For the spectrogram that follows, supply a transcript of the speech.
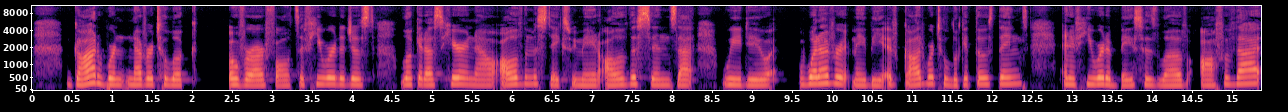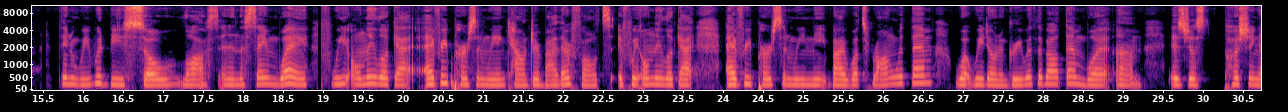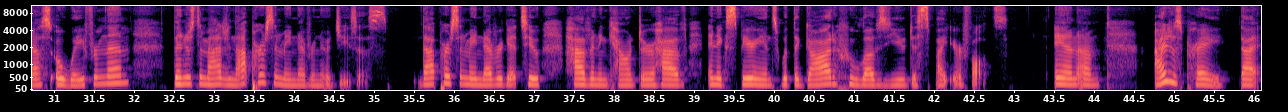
God were never to look over our faults, if He were to just look at us here and now, all of the mistakes we made, all of the sins that we do, whatever it may be, if God were to look at those things and if He were to base His love off of that, then we would be so lost. And in the same way, if we only look at every person we encounter by their faults, if we only look at every person we meet by what's wrong with them, what we don't agree with about them, what um, is just pushing us away from them, then just imagine that person may never know Jesus. That person may never get to have an encounter, have an experience with the God who loves you despite your faults. And um, I just pray that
